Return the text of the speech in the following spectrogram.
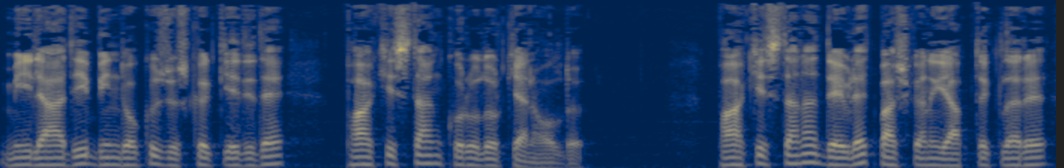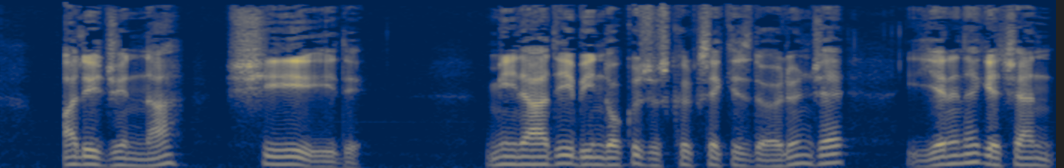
miladi 1947'de Pakistan kurulurken oldu. Pakistan'a devlet başkanı yaptıkları Ali Cinnah Şii idi. Miladi 1948'de ölünce yerine geçen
